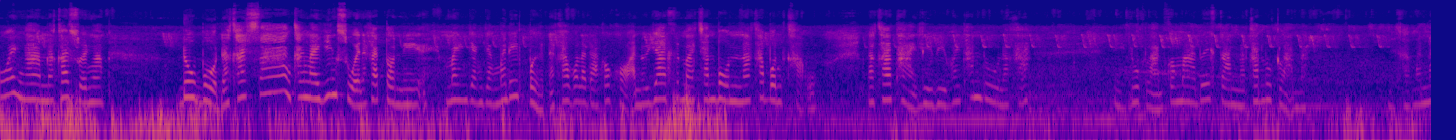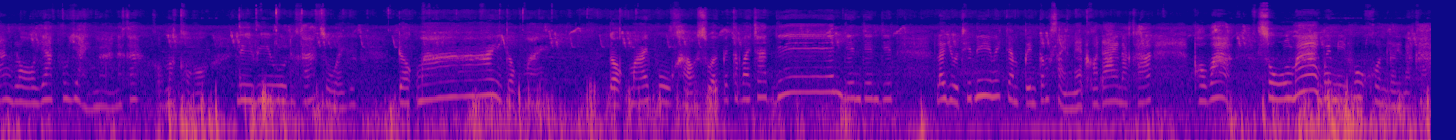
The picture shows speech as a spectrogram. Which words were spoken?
วยงามนะคะ สวยงาม ดูโบสถ์นะคะ สร้างข้างในยิ่งสวยนะคะ ตอนนี้ไม่ยังยังไม่ได้เปิดนะคะวรดาก็ขออนุญาตขึ้นมาชั้นบนนะคะ บนเขานะคะ ถ่ายรีวิวให้ท่านดูนะคะนี่ลูกหลานก็มาด้วยกันนะคะ ลูกหลานมานี่ค่ะมานั่งรอญาติผู้ใหญ่มานะคะ ก็มาขอรีวิวนะคะ สวย ดอกไม้ ดอกไม้ ดอกไม้ภูเขาสวยเป็นธรรมชาติเย็นเย็นเย็นเย็นเราอยู่ที่นี่ไม่จำเป็นต้องใส่แมสก็ได้นะคะ เพราะว่าสูงมากไม่มีผู้คนเลยนะคะ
